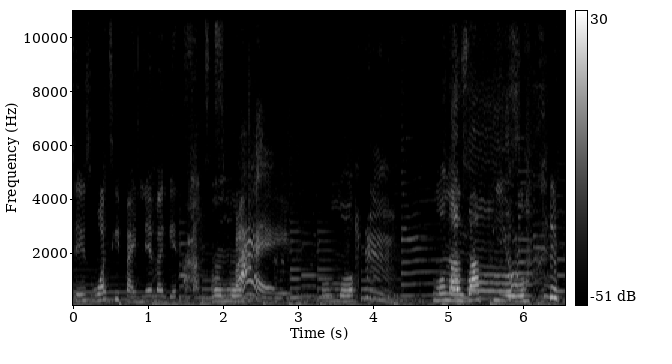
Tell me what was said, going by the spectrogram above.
says, What if I never get Omo. satisfied? Omo. Hmm. Omo na Omo. zappy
